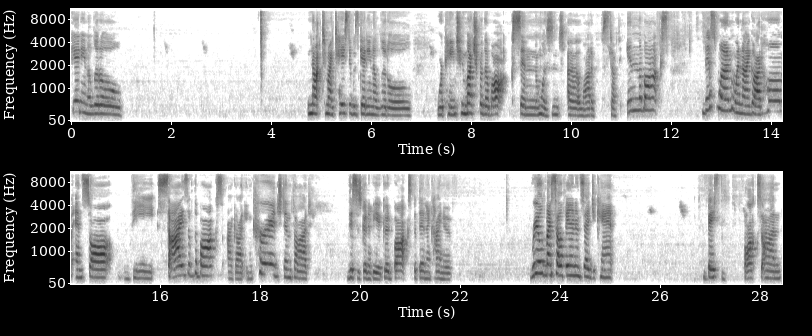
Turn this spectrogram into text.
getting a little not to my taste. It was getting a little, we're paying too much for the box and wasn't a lot of stuff in the box. This one, when I got home and saw the size of the box, I got encouraged and thought this is going to be a good box, but then I kind of reeled myself in and said you can't base the box on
